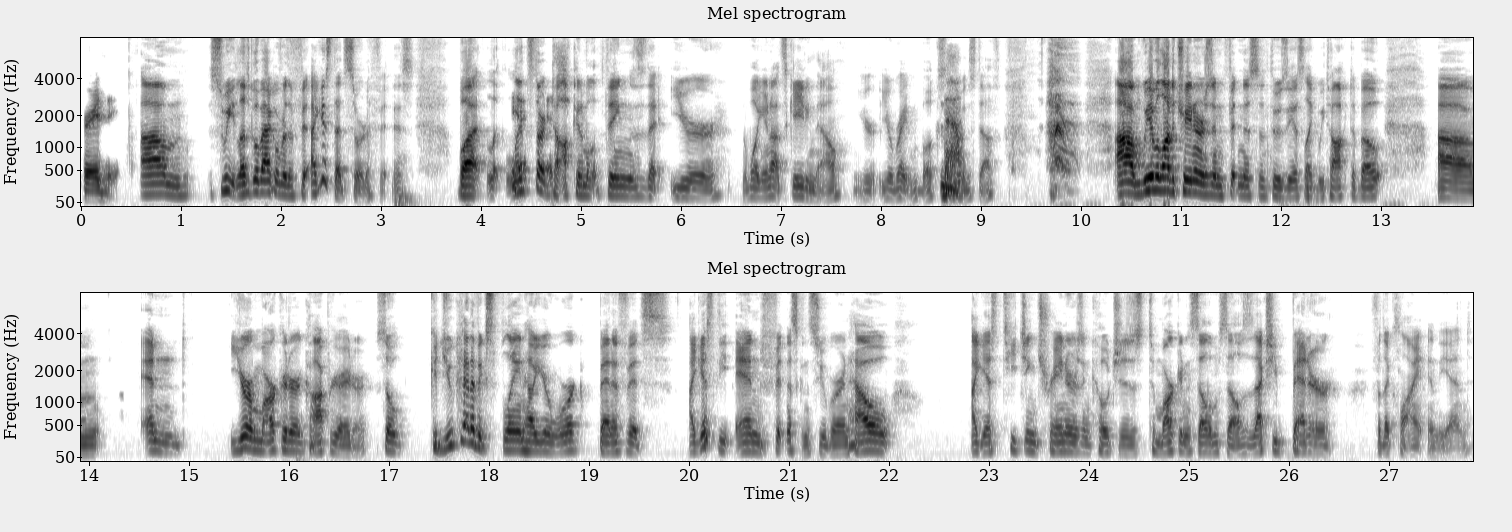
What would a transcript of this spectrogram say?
Crazy. Um, sweet. Let's go back over the. Fit- I guess that's sort of fitness, but l- Yeah, let's start talking about things that you're. Well, you're not skating now. You're you're writing books No. and doing stuff. um, we have a lot of trainers and fitness enthusiasts, like we talked about. Um, and you're a marketer and copywriter. So could you kind of explain how your work benefits, I guess, the end fitness consumer, and how, I guess, teaching trainers and coaches to market and sell themselves is actually better for the client in the end.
